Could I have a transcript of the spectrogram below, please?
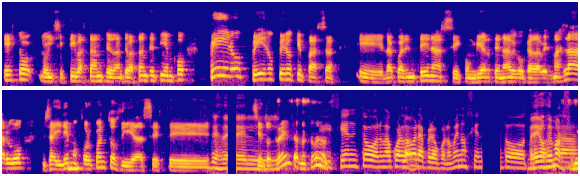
esto lo insistí bastante durante bastante tiempo, pero, pero, pero, ¿qué pasa? Eh, la cuarentena se convierte en algo cada vez más largo. Ya iremos por cuántos días, este, Desde el... 130 más o menos. Sí, ciento, no me acuerdo ahora, pero por lo menos 130. Mediados de marzo.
